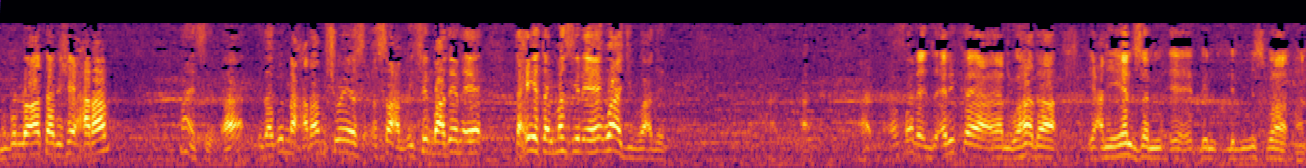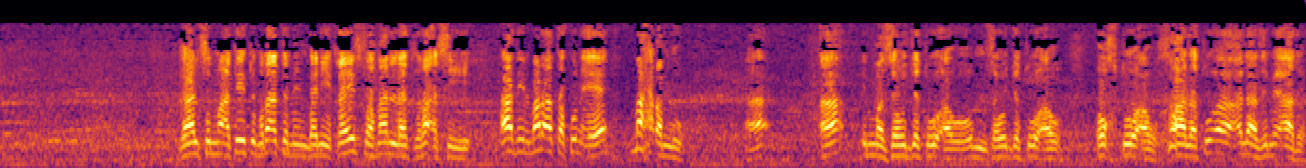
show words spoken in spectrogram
نقول له أتى بشيء حرام؟ ما يصير ها؟ إذا قلنا حرام شوية صعب. يصير بعدين إيه؟ تحية المسجد إيه؟ واجب بعدين. فلذلك يعني وهذا يعني يلزم بالنسبة قال ثم أتيت امرأة من بني قيس ففلت رأسي. هذه المرأة تكون إيه؟ محرم له. ها؟ ها إما زوجته أو أم زوجته أو أخته أو خالته آه لازم هذا.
